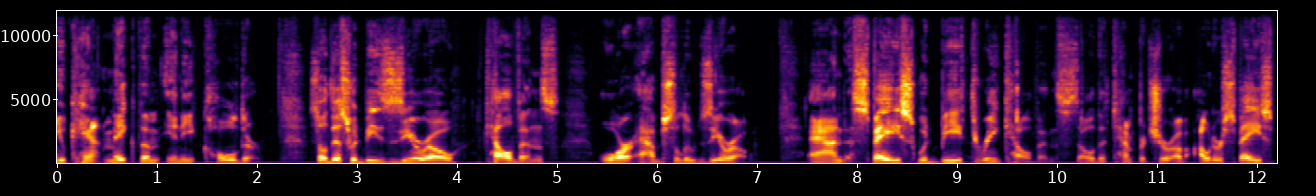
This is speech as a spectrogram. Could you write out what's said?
you can't make them any colder. So this would be zero kelvins or absolute zero. And space would be three kelvins. So the temperature of outer space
